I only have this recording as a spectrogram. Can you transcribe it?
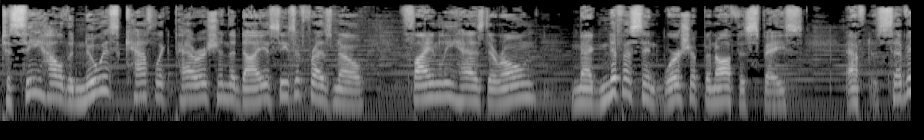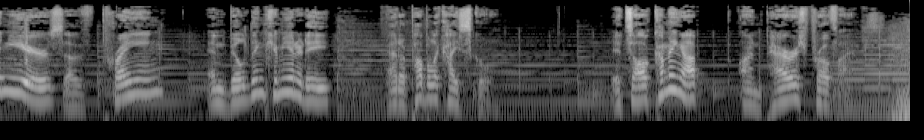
to see how the newest Catholic parish in the Diocese of Fresno finally has their own magnificent worship and office space after seven years of praying and building community at a public high school. It's all coming up on Parish Profiles.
